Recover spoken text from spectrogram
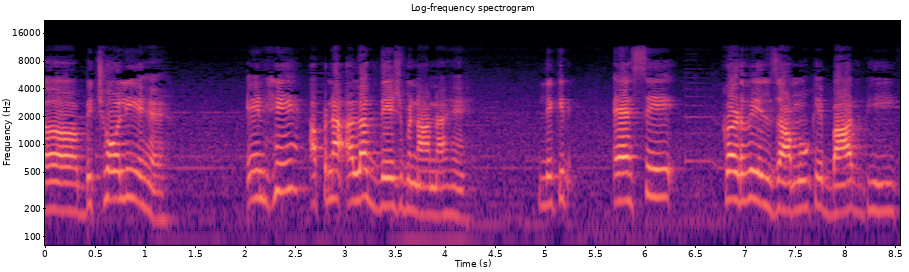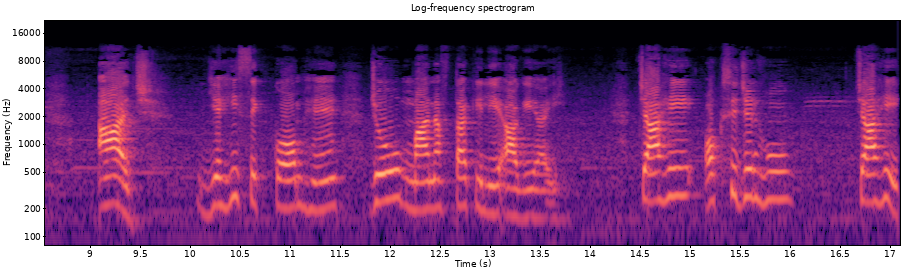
बिछौलिए हैं। इन्हें अपना अलग देश बनाना है। लेकिन ऐसे कड़वे इल्ज़ामों के बाद भी आज यही सिख कौम है जो मानवता के लिए आगे आई। चाहे ऑक्सीजन हो, चाहे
